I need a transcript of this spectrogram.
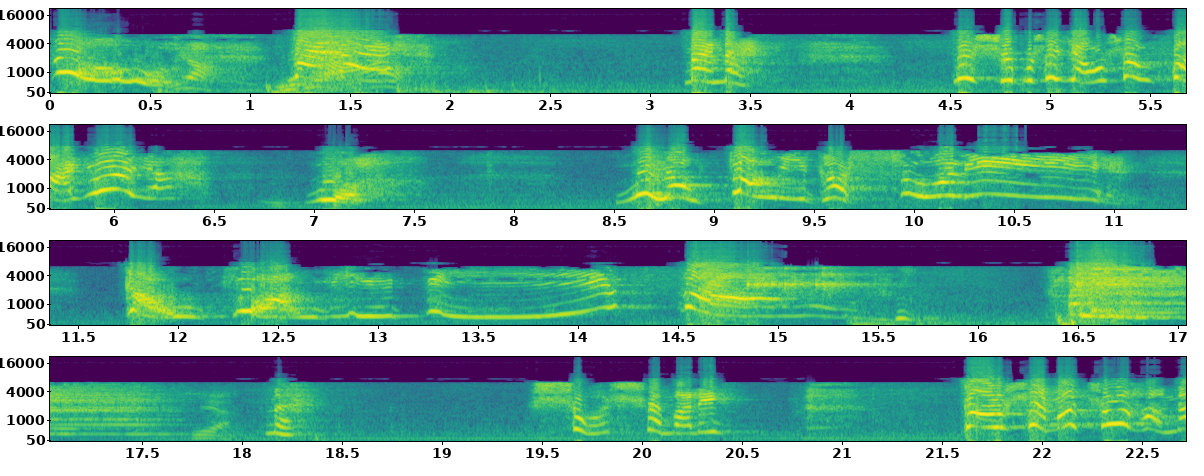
走。娘，奶奶，奶奶，那是不是要上法院呀？我我要找一个说理告状的地方。娘，那说什么理？找什么状啊？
